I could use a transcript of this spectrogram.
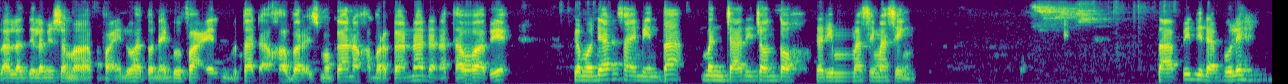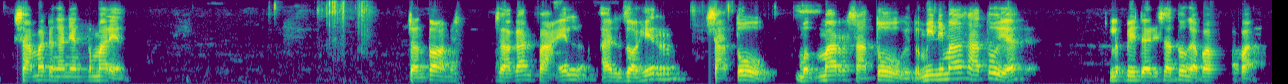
alladzi lam yusamma fa'iluhu atau naibul fa'il, mubtada khabar ismu kana khabar kana dan atawabi. Kemudian saya minta mencari contoh dari masing-masing. Tapi tidak boleh sama dengan yang kemarin. Contoh misalkan fa'il al-zahir satu, mutmar satu gitu. Minimal satu ya. Lebih dari satu nggak apa-apa.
